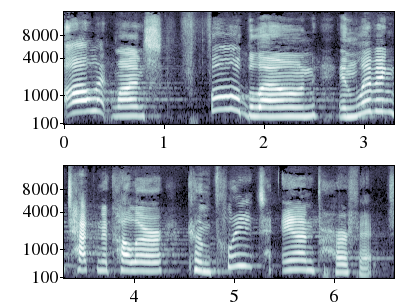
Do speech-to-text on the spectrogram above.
all at once, full blown, in living technicolor, complete and perfect?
